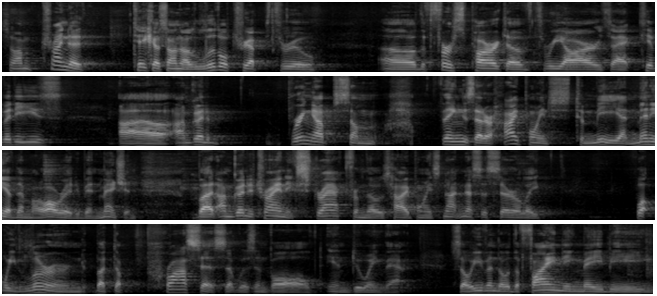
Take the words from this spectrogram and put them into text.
So I'm trying to take us on a little trip through uh, the first part of 3R's activities. Uh, I'm going to bring up some things that are high points to me, and many of them have already been mentioned. But I'm going to try and extract from those high points not necessarily what we learned, but the process that was involved in doing that. So even though the finding may be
